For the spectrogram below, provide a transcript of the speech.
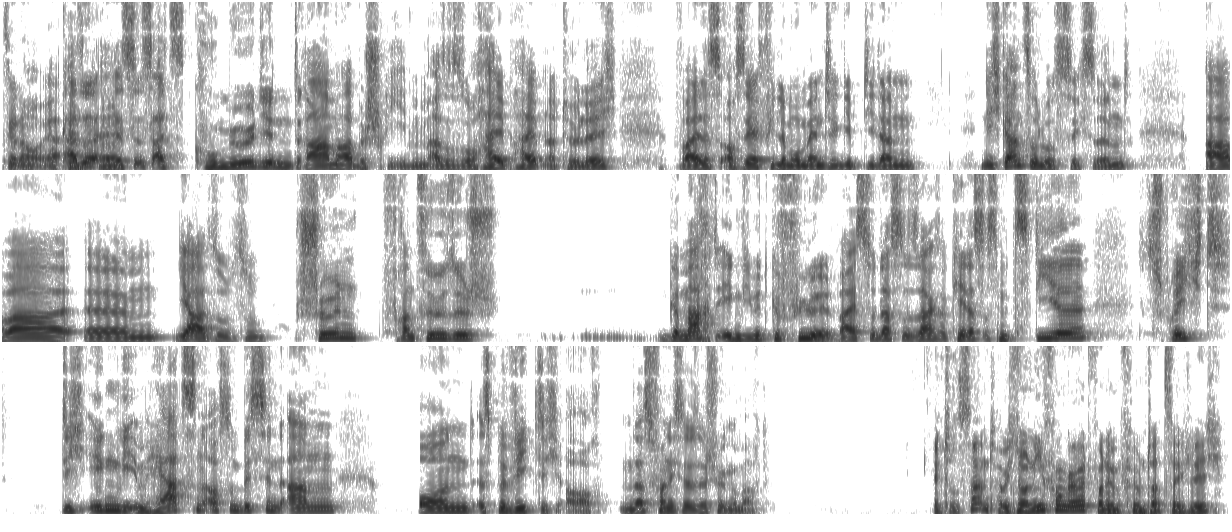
genau. Ja. Okay, also ja. es ist als Komödiendrama beschrieben, also so halb halb natürlich weil es auch sehr viele Momente gibt, die dann nicht ganz so lustig sind. Aber ähm, ja, so, so schön französisch gemacht, irgendwie mit Gefühl. Weißt du, dass du sagst, okay, das ist mit Stil, das spricht dich irgendwie im Herzen auch so ein bisschen an und es bewegt dich auch. Und das fand ich sehr, sehr schön gemacht. Interessant, habe ich noch nie von gehört von dem Film tatsächlich.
